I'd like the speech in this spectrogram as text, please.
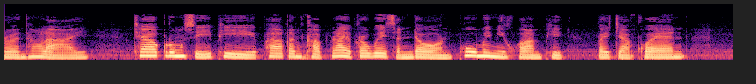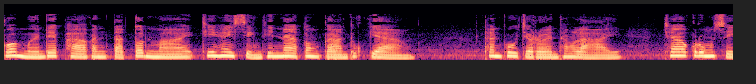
ริญทั้งหลาย ชาวกรุงสีพีพากันขับไล่พระเวสสันดรผู้ไม่มีความผิดไปจากแคว้น ก็เหมือนได้พากันตัดต้นไม้ที่ให้สิ่งที่น่าต้องการทุกอย่าง ท่านผู้เจริญทั้งหลาย ชาวกรุงสี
